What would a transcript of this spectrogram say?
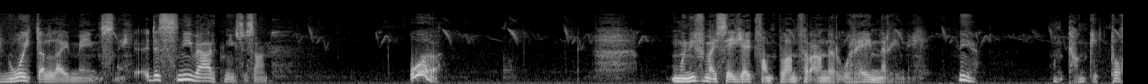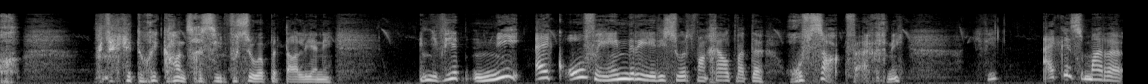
nooit 'n lui mens nie. Dis nie werk nie, Susan. O. Moenie vir my sê jy het van plan verander oor Henry nie. Nee. Want dankie tog. Ek het tog nie kans gesien vir so 'n betalje nie. En jy weet nie ek of Henry het die soort van geld wat 'n hofsaak verg nie. Jy weet, ek is maar 'n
